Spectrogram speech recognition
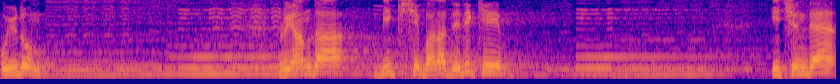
Uyudum. Rüyamda bir kişi bana dedi ki içinde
